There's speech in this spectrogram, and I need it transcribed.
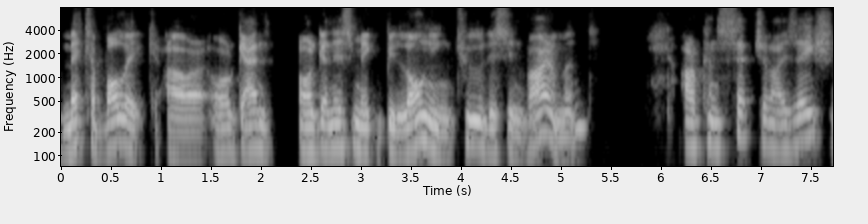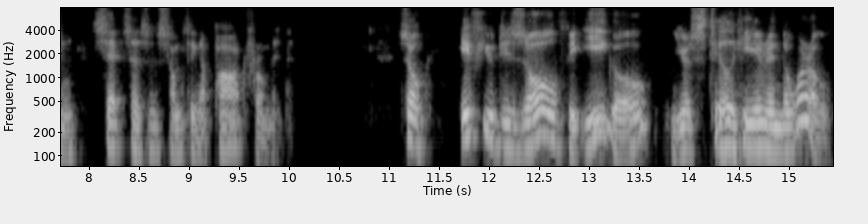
metabolic, our organ, organismic belonging to this environment, our conceptualization sets us as something apart from it. So if you dissolve the ego, you're still here in the world,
